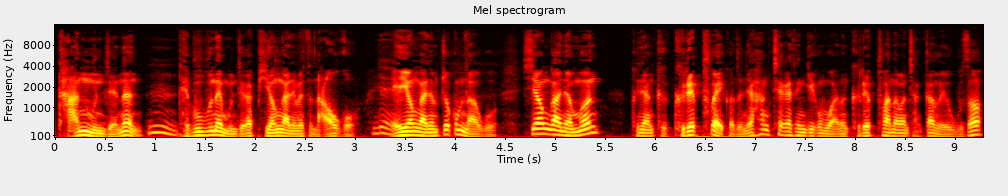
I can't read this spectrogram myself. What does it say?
간 문제는 음. 대부분의 문제가 B형 간염에서 나오고 네. A형 간염 조금 나오고 C형 간염은 그냥 그 그래프가 있거든요. 항체가 생기고 뭐 하는 그래프 하나만 잠깐 외우고서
